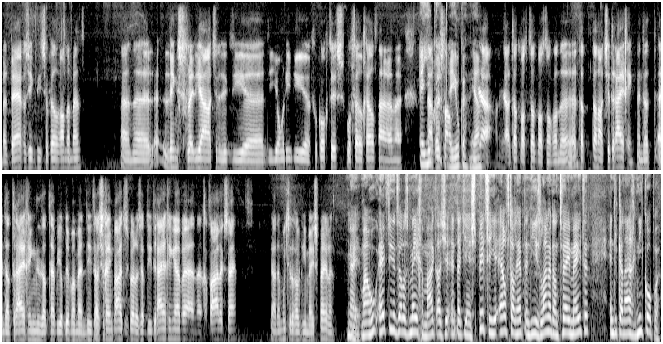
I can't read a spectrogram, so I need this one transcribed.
Met Bergen zie ik niet zoveel rendement. En eh, links verleden jaar had je natuurlijk die, eh, die jongen die, die eh, verkocht is voor veel geld naar, een, En naar? Rusland. Ejuke, ja. Ja, ja dat, was, dat was nog een. dat, dan had je dreiging. En dat, en dat dreiging, dat heb je op dit moment niet. Als je geen buitenspelers hebt die dreiging hebben en gevaarlijk zijn, ja, dan moet je er ook niet mee spelen. Nee, maar hoe heeft u dit wel eens meegemaakt als je, dat je een spits in je elftal hebt en die is langer dan twee meter en die kan eigenlijk niet koppen?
